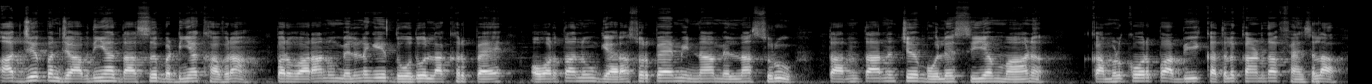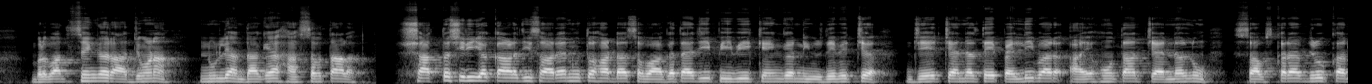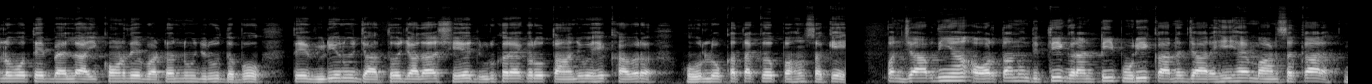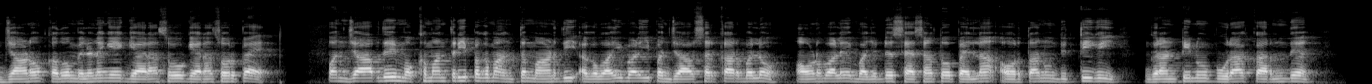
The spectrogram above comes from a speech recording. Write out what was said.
ਅੱਜ ਪੰਜਾਬ ਦੀਆਂ ਦਸ ਵੱਡੀਆਂ ਖਬਰਾਂ। ਪਰਿਵਾਰਾਂ ਨੂੰ ਮਿਲਣਗੇ 2-2 ਲੱਖ ਰੁਪਏ। ਔਰਤਾਂ ਨੂੰ 1100 ਰੁਪਏ ਮਹੀਨਾ ਮਿਲਣਾ ਸ਼ੁਰੂ। ਤਰਨਤਾਰਨ 'ਚ ਬੋਲੇ ਸੀਐਮ ਮਾਨ, ਕਮਲ ਕੌਰ ਭਾਬੀ ਕਤਲਕਾਂਡ ਦਾ ਫੈਸਲਾ। ਬਲਵੰਤ ਸਿੰਘ ਰਾਜੋਆਣਾ ਨੂੰ ਲਿਆਂਦਾ ਗਿਆ ਹਸਪਤਾਲ। ਸਤਿ ਸ਼੍ਰੀ ਅਕਾਲ ਜੀ ਸਾਰਿਆਂ ਨੂੰ, ਤੁਹਾਡਾ ਸਵਾਗਤ ਹੈ ਜੀ ਪੀਵੀ ਕਿੰਗ ਨਿਊਜ਼ ਦੇ ਵਿੱਚ। ਜੇ ਚੈਨਲ ਤੇ ਪਹਿਲੀ ਵਾਰ ਆਏ ਹੋ ਤਾਂ ਚੈਨਲ ਨੂੰ ਸਬਸਕ੍ਰਾਈਬ ਜਰੂਰ ਕਰ ਲਵੋ ਤੇ ਬੈਲ ਆਈਕਨ ਦੇ ਬਟਨ ਨੂੰ ਜਰੂਰ ਦਬੋ ਤੇ ਵੀਡੀਓ ਨੂੰ ਜ਼ਿਆਦਾ ਤੋਂ ਜ਼ਿਆਦਾ ਸ਼ੇਅਰ ਜਰੂਰ ਕਰਿਆ ਕਰੋ ਤਾਂ ਜੋ ਇਹ ਖਬਰ ਹੋਰ ਲੋਕਾਂ ਤੱਕ ਪਹੁੰਚ ਸਕੇ। ਪੰਜਾਬ ਦੀਆਂ ਔਰਤਾਂ ਨੂੰ ਦਿੱਤੀ ਗਾਰੰਟੀ ਪੂਰੀ ਕਰਨ ਜਾ ਰਹੀ ਹੈ ਮਾਨ ਸਰਕਾਰ। ਜਾਣੋ ਕਦੋਂ ਮਿਲਣਗੇ 1100 1100 ਰੁਪਏ। ਪੰਜਾਬ ਦੇ ਮੁੱਖ ਮੰਤਰੀ ਭਗਵੰਤ ਮਾਨ ਦੀ ਅਗਵਾਈ ਵਾਲੀ ਪੰਜਾਬ ਸਰਕਾਰ ਵੱਲੋਂ ਆਉਣ ਵਾਲੇ ਬਜਟ ਸੈਸ਼ਨ ਤੋਂ ਪਹਿਲਾਂ ਔਰਤਾਂ ਨੂੰ ਦਿੱਤੀ ਗਈ ਗਰੰਟੀ ਨੂੰ ਪੂਰਾ ਕਰਨ ਦੇ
